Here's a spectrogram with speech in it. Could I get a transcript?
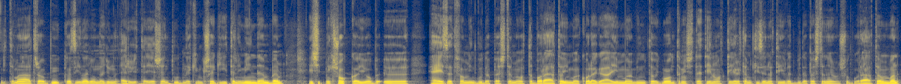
itt a Mátra, a Bükk közé nagyon-nagyon erőteljesen tud nekünk segíteni mindenben, és itt még sokkal jobb ö, helyzet van, mint Budapesten, mert ott a barátaimmal, kollégáimmal, mint ahogy mondtam is, tehát én ott éltem 15 évet Budapesten, nagyon sok barátom van,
